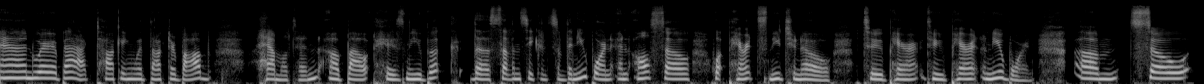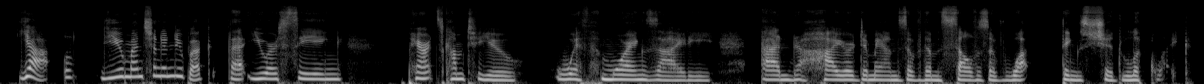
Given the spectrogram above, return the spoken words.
And we're back talking with Dr. Bob Hamilton about his new book, The Seven Secrets of the Newborn, and also what parents need to know to parent to parent a newborn. Um, so, yeah, you mentioned in your book that you are seeing parents come to you with more anxiety and higher demands of themselves of what things should look like.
